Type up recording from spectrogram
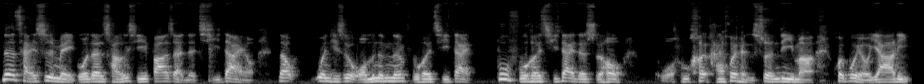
那才是美国的长期发展的期待哦。那问题是我们能不能符合期待？不符合期待的时候，我会还会很顺利吗？会不会有压力？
